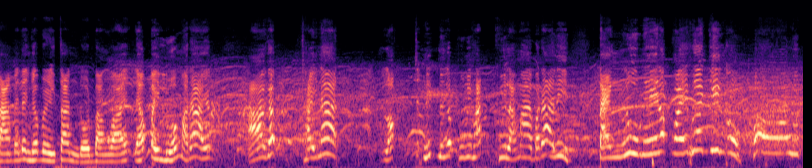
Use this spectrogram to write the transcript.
ตามไปเล่นครับเวริงตันโดนบังไว้ แล้วไปหลวงมาได้ครับเอาครับชัยนาทล็อกนิดนึงครับภูมิพัฒน์คือหลังมาบาด้าลี่แต่งลูกนี้แล้วปล่อยเพื่อนยิงโอ้โหหลุด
